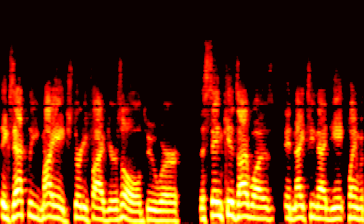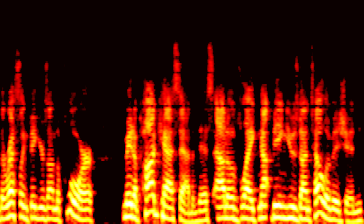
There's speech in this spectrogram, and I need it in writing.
exactly my age, 35 years old, who were the same kids I was in 1998 playing with the wrestling figures on the floor, made a podcast out of this, out of like not being used on television,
